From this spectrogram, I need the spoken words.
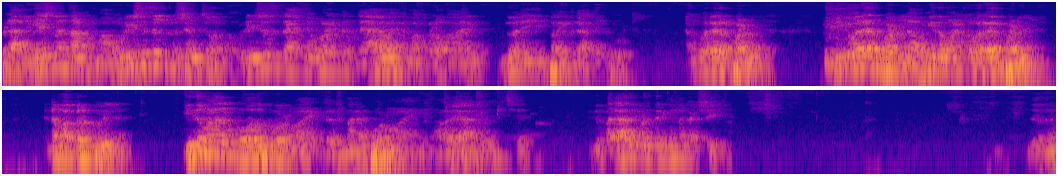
ഇവിടെ അലിഗേഷൻ എന്താണ്? മൗറീഷ്യസിൽ നിക്ഷേപിച്ചതാണ് മൗറീഷ്യസ് രാജ്യവുമായിട്ട് ഞാനോ എന്റെ മക്കളോ ആരും ഇന്നുവരെ ഈ പറയുന്ന രാജ്യത്ത് പോയിട്ടില്ല. ഞങ്ങൾക്ക് ഒരേ ഏർപ്പാടില്ല. എനിക്ക് ഒരേ ഏർപ്പാടില്ല. ഔഹിതമായിട്ടുള്ള ഒരേ ഏർപ്പാടില്ല. എന്റെ മക്കൾക്കും ഇല്ല. ഇത് വളരെ ബോധപൂർവമായിട്ട് മനഃപൂർവമായി വളരെ ആലോചിച്ച് ഇത് പരാതിപ്പെടുത്തിയിരിക്കുന്ന കക്ഷി ഇതിന്റെ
